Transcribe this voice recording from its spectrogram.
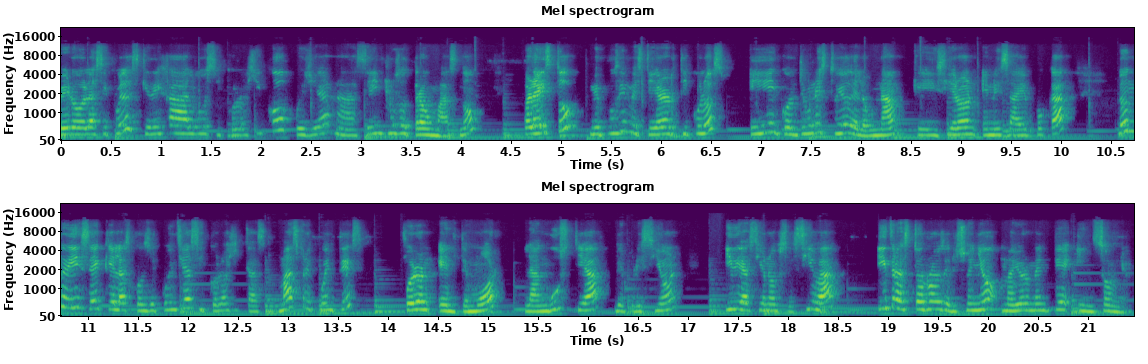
pero las secuelas que deja algo psicológico pues llegan a ser incluso traumas, ¿no? Para esto me puse a investigar artículos y encontré un estudio de la UNAM que hicieron en esa época, donde dice que las consecuencias psicológicas más frecuentes fueron el temor, la angustia, depresión, ideación obsesiva y trastornos del sueño, mayormente insomnio.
